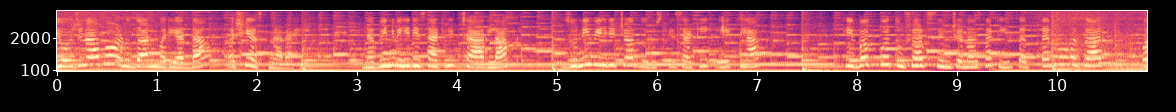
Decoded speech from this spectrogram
योजना व अनुदान मर्यादा अशी असणार आहे. नवीन विहिरीसाठी चार लाख जुनी विहिरीच्या दुरुस्तीसाठी एक लाख ठिबक व तुषार सिंचनासाठी सत्त्याण्णव हजार व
